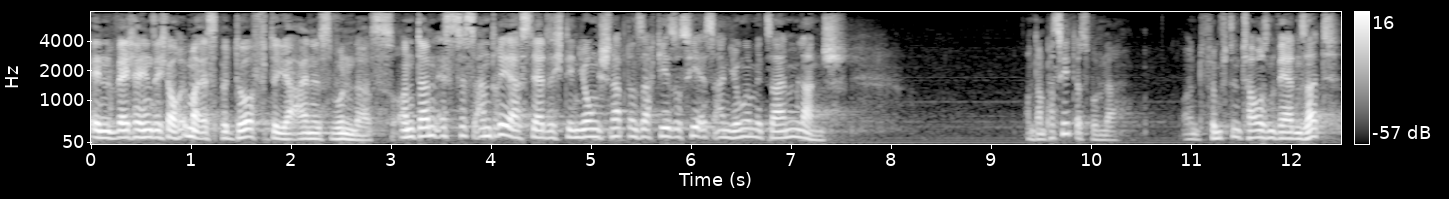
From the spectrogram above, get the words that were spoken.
in welcher Hinsicht auch immer, es bedurfte ja eines Wunders. Und dann ist es Andreas, der sich den Jungen schnappt und sagt, Jesus, hier ist ein Junge mit seinem Lunch. Und dann passiert das Wunder. Und 15.000 werden satt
